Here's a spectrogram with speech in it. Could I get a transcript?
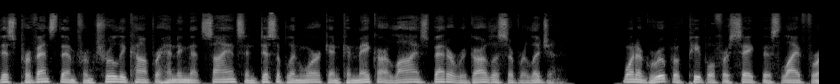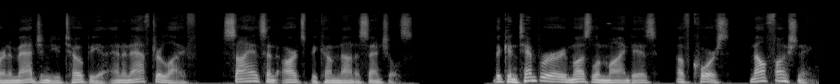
this prevents them from truly comprehending that science and discipline work and can make our lives better regardless of religion. When a group of people forsake this life for an imagined utopia and an afterlife, science and arts become non essentials. The contemporary Muslim mind is, of course, malfunctioning.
